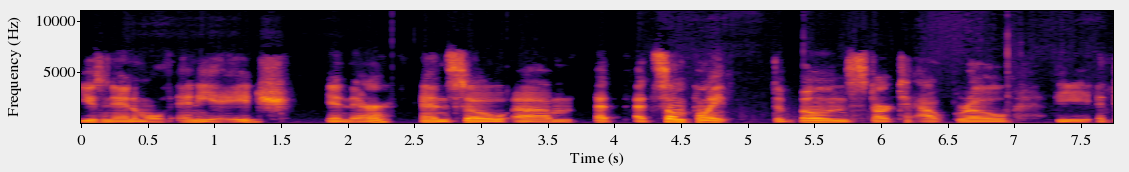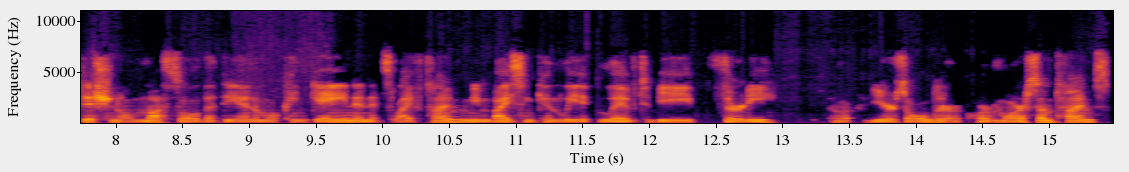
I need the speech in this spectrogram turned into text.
use an animal of any age in there. And so um, at, at some point, the bones start to outgrow the additional muscle that the animal can gain in its lifetime. I mean, bison can li- live to be 30 uh, years old or, or more sometimes,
